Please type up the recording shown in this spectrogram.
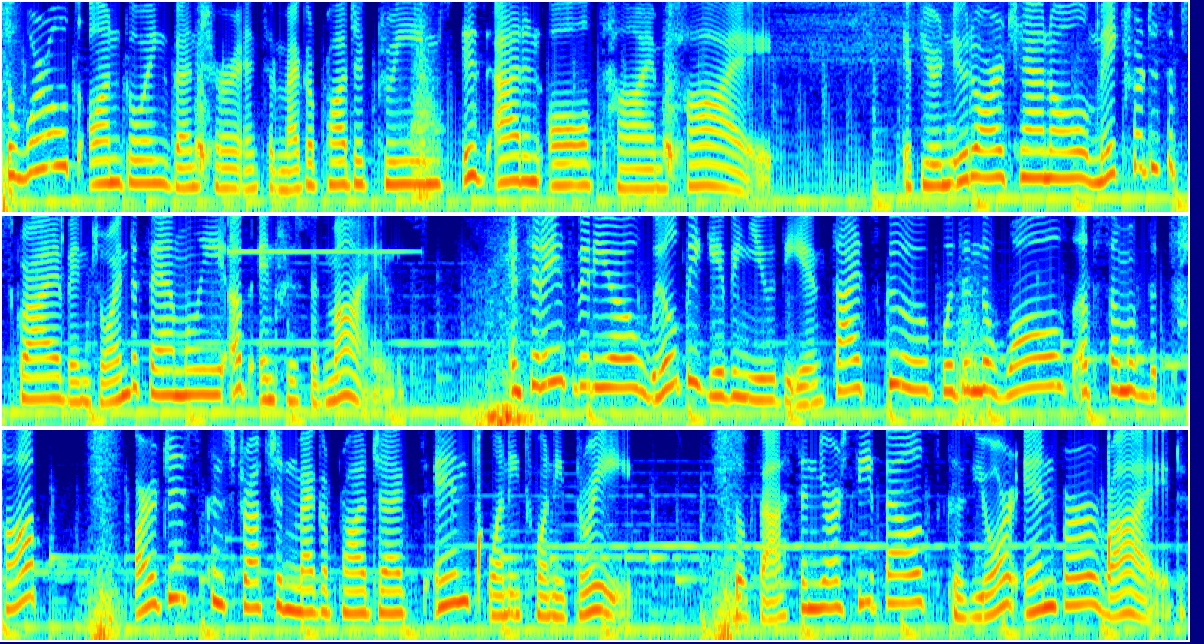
the world's ongoing venture into mega project dreams is at an all-time high. If you're new to our channel, make sure to subscribe and join the family of interested minds. In today's video, we'll be giving you the inside scoop within the walls of some of the top largest construction mega projects in 2023. So fasten your seatbelts because you're in for a ride.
